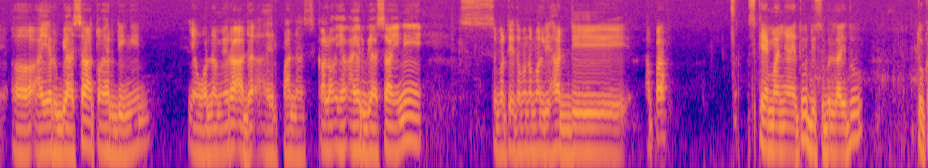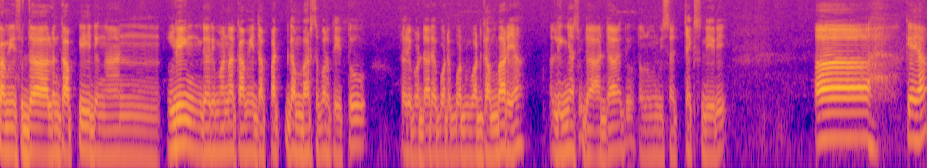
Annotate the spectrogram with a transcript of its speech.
eh, air biasa atau air dingin. Yang warna merah ada air panas. Kalau yang air biasa ini seperti teman-teman lihat di apa skemanya itu di sebelah itu itu kami sudah lengkapi dengan link dari mana kami dapat gambar seperti itu. Daripada repot-repot buat gambar ya. Linknya sudah ada itu teman-teman bisa cek sendiri. Uh, oke okay ya.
